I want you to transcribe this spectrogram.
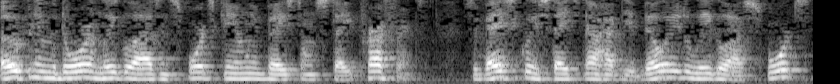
opening the door and legalizing sports gambling based on state preference. So basically, states now have the ability to legalize sports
